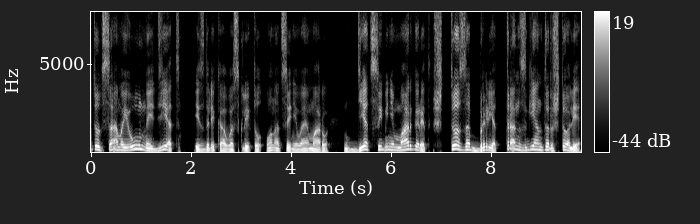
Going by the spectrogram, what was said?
тут самый умный, дед!» – издалека воскликнул он, оценивая Мару. «Дед с именем Маргарет? Что за бред? Трансгендер, что ли?»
